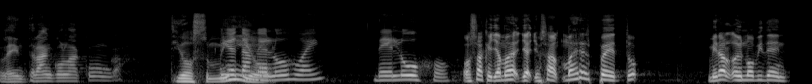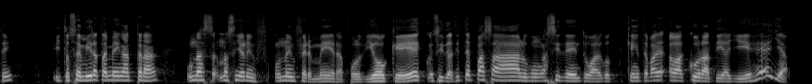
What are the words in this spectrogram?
Le entran con la conga. Dios mío. están de lujo ahí, de lujo. O sea, que ya más, o sea, más respeto, mira lo no vidente, y entonces mira también atrás una, señora, una enfermera, por Dios, que si a ti te pasa algo, un accidente o algo, quien te va a curar a ti allí es ella.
